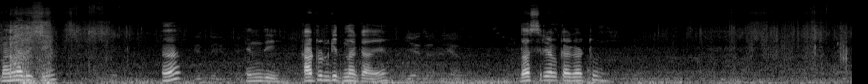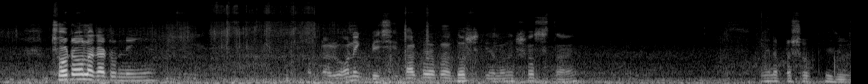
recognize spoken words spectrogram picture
बांग्लादेशी हाँ हिंदी कार्टून कितना का है दस रियल का कार्टून छोटा वाला कार्टून नहीं है আপনার অনেক বেশি তারপর আপনার দশ রিয়াল অনেক সস্তা এখানে আপনার সব খেজুর।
